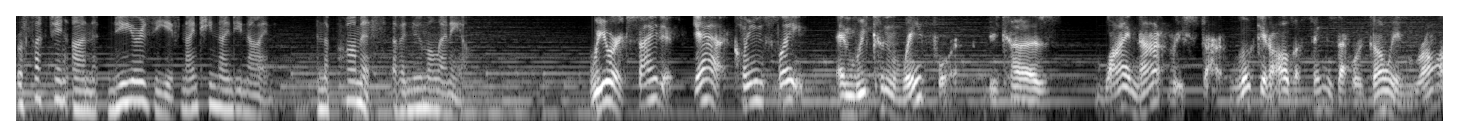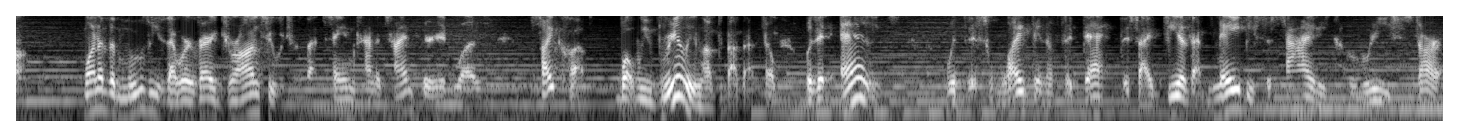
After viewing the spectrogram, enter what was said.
reflecting on New Year's Eve 1999 and the promise of a new millennium we were excited. Yeah, clean slate. And we couldn't wait for it because why not restart? Look at all the things that were going wrong. One of the movies that we're very drawn to, which was that same kind of time period, was Fight Club. What we really loved about that film was it ends with this wiping of the deck, this idea that maybe society could restart.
